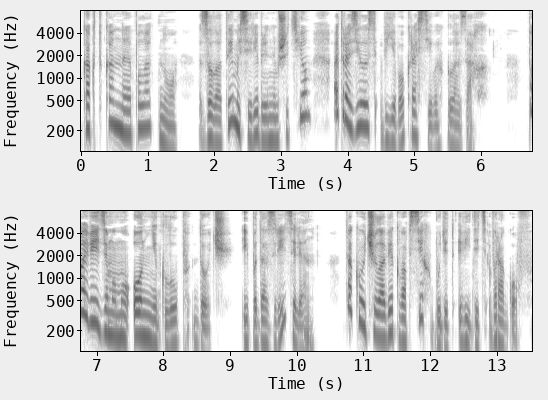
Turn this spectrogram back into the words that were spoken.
как тканное полотно, золотым и серебряным шитьем, отразилась в его красивых глазах. По-видимому, он не глуп, дочь и подозрителен, такой человек во всех будет видеть врагов.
